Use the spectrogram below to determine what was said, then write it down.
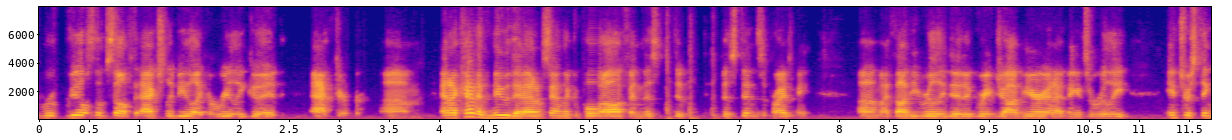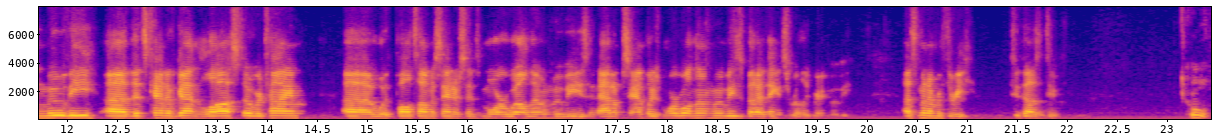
reveals himself to actually be like a really good actor. Um, and I kind of knew that Adam Sandler could pull it off, and this did, this didn't surprise me. Um, I thought he really did a great job here, and I think it's a really interesting movie uh, that's kind of gotten lost over time uh, with Paul Thomas Anderson's more well-known movies and Adam Sandler's more well-known movies. But I think it's a really great movie. That's my number three, 2002. Cool.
